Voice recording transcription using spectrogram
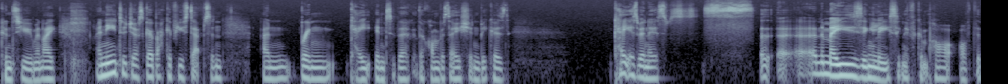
consume. And I, I need to just go back a few steps and and bring Kate into the the conversation because Kate has been a, a, an amazingly significant part of the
